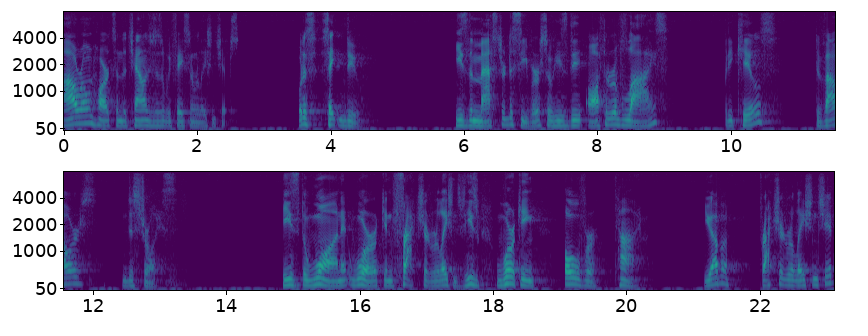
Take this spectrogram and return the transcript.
our own hearts and the challenges that we face in relationships. What does Satan do? He's the master deceiver, so he's the author of lies, but he kills, devours, and destroys. He's the one at work in fractured relationships. He's working over time. You have a fractured relationship?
